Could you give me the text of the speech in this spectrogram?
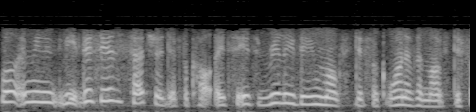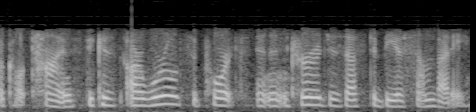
Well, I mean, this is such a difficult. It's it's really the most difficult, one of the most difficult times because our world supports and encourages us to be a somebody.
